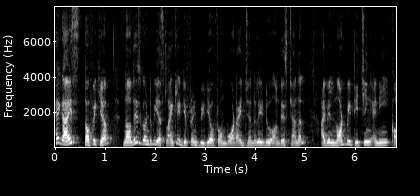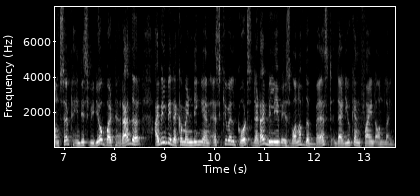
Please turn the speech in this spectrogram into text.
Hey guys, Thoufiq here. Now this is going to be a slightly different video from what I generally do on this channel. I will not be teaching any concept in this video but rather I will be recommending an SQL course that I believe is one of the best that you can find online.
